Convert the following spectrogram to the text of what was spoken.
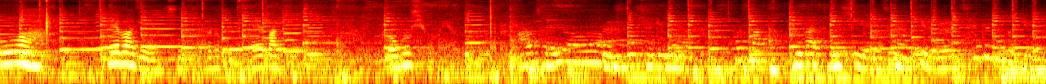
우와. 대박이에요, 진짜. 여러분, 대박이에요. 너무 시원해요. 아, 저희는 저기 뭐 코로나 배가 동시에 살균 소독기를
